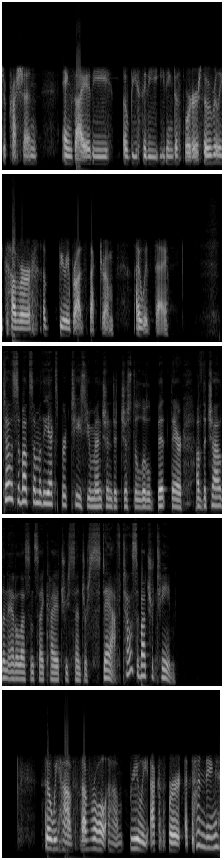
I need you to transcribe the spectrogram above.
depression, anxiety, obesity, eating disorders. So we really cover a very broad spectrum, I would say. Tell us about some of the expertise. You mentioned it just a little bit there of the Child and Adolescent Psychiatry Center staff. Tell us about your team. So we have several um, really expert attending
